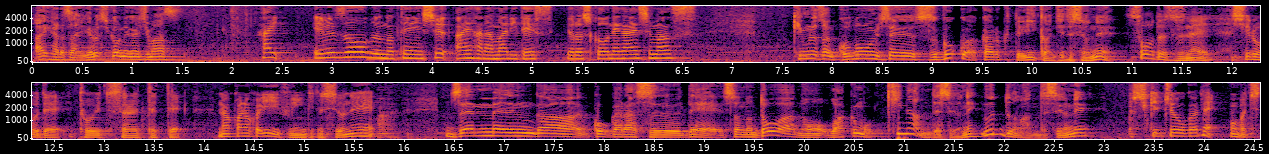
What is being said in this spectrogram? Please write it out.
相原さんよろしくお願いしますはい、エムズオーブンの店主相原真理です。よろしくお願いします。木村さんこのお店すごく明るくていい感じですよね。そうですね。白で統一されててなかなかいい雰囲気ですよね、全面がこうガラスでそのドアの枠も木なんですよね。ウッドなんですよね。色調がね落ち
